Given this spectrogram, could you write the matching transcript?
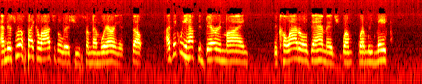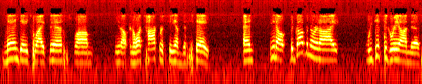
and there's real psychological issues from them wearing it. So, I think we have to bear in mind the collateral damage when when we make mandates like this from you know an autocracy of the state. And you know the governor and I we disagree on this,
